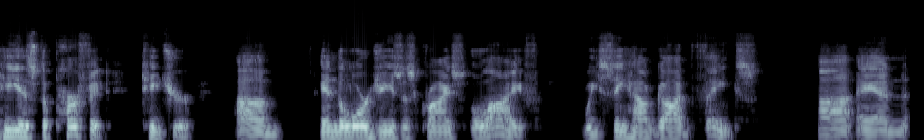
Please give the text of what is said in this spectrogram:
He is the perfect teacher. Um, in the Lord Jesus Christ's life, we see how God thinks uh, and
